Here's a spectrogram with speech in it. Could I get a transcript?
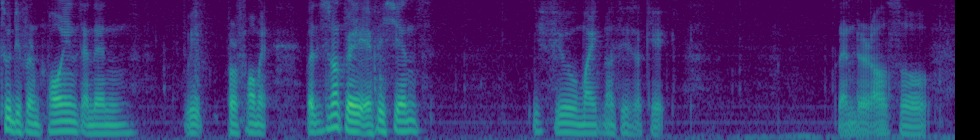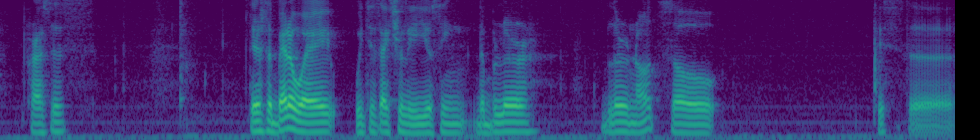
two different points and then we perform it. But it's not very efficient. If you might notice okay blender also crashes. There's a better way which is actually using the blur blur node so this is the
